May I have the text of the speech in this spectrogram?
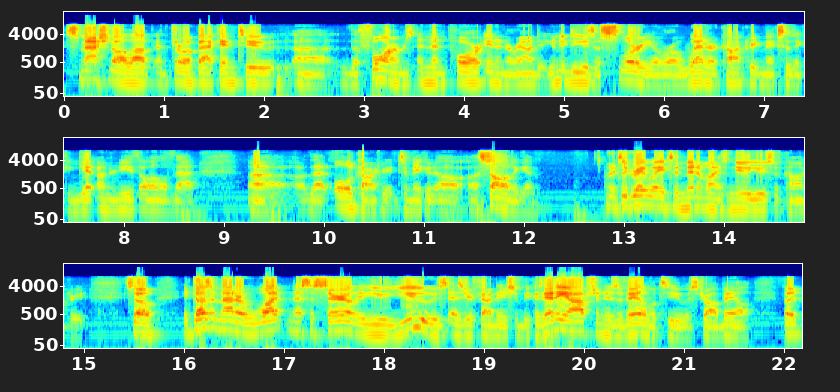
smash it all up, and throw it back into uh, the forms, and then pour in and around it. You need to use a slurry or a wetter concrete mix so that it can get underneath all of that uh, that old concrete to make it uh, solid again. It's a great way to minimize new use of concrete. So it doesn't matter what necessarily you use as your foundation because any option is available to you with straw bale, but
